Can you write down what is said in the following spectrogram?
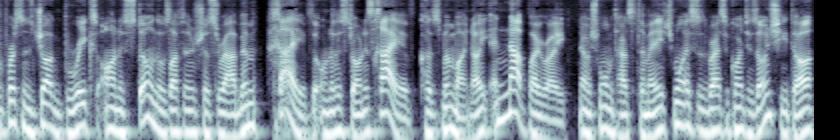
a person's jug breaks on a stone that was left in Rosh Rabim, Chayiv, the owner of the stone is Chayiv because it's Mamainai and not Bayrai. Now, Shmuel Matar Tamei, Shmuel says the brisa according to his own Shita,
